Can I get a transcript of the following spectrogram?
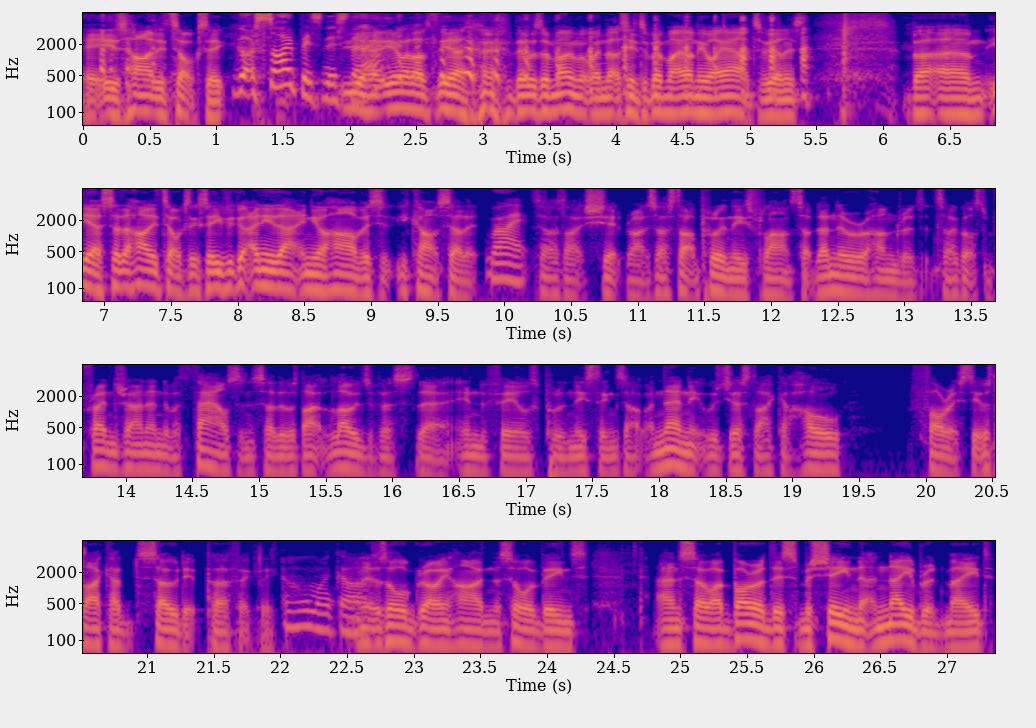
it is highly toxic. You've got a side business there. Yeah, yeah, well, yeah. there was a moment when that seemed to be my only way out, to be honest. But um, yeah, so they're highly toxic. So if you've got any of that in your harvest, you can't sell it. Right. So I was like, shit, right. So I started pulling these plants up. Then there were a hundred. So I got some friends around, and there were thousands. So there was like loads of us there in the fields pulling these things up. And then it was just like a whole forest. It was like I'd sowed it perfectly. Oh my god! And it was all growing higher than the soybeans. And so I borrowed this machine that a neighbour had made.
